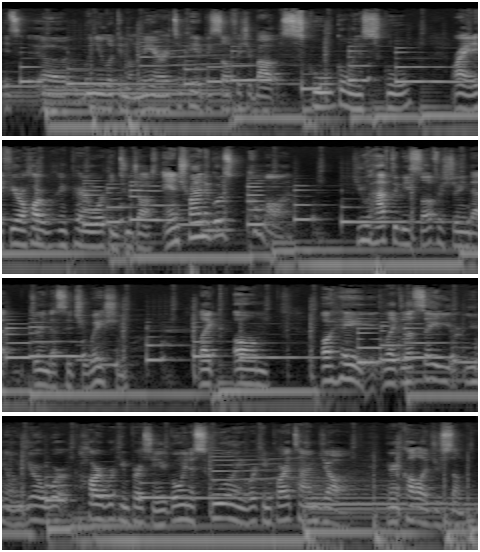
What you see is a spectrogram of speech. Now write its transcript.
it's uh, when you look in the mirror. It's okay to be selfish about school, going to school. Right? If you're a hardworking parent working two jobs and trying to go to school, come on, you have to be selfish during that during that situation. Like um, oh hey, like let's say you're you know you're a work hardworking person. You're going to school and working part time job. You're in college or something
